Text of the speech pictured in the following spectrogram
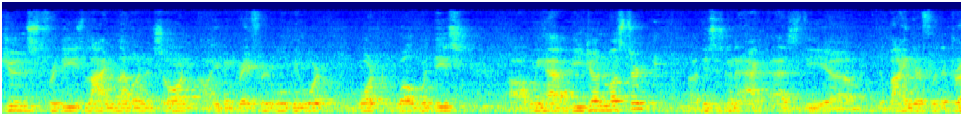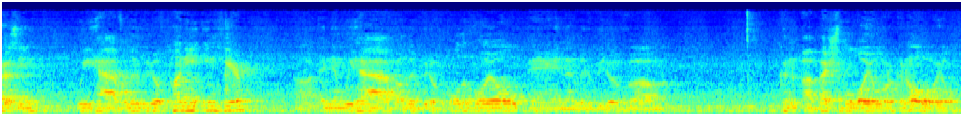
juice for these, lime, lemon, and so on. Uh, even grapefruit will be work, work well with these. Uh, we have Dijon mustard. Uh, this is going to act as the, uh, the binder for the dressing. We have a little bit of honey in here. Uh, and then we have a little bit of olive oil and a little bit of um, uh, vegetable oil or canola oil.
